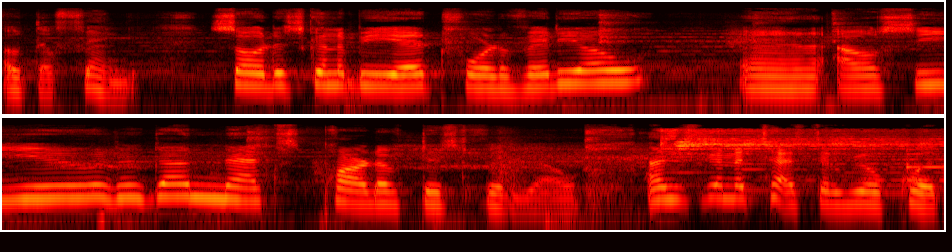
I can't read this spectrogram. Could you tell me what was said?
of the thing. So is gonna be it for the video and I'll see you in the next part of this video. I'm just gonna test it real quick.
